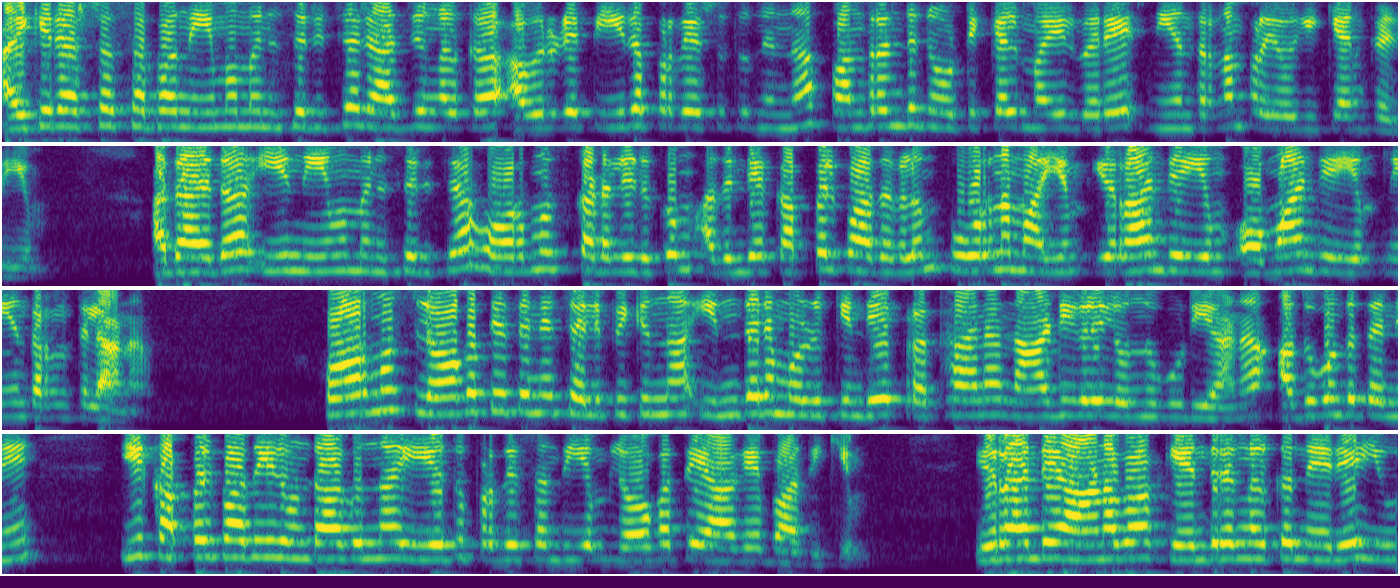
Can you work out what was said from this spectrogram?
ഐക്യരാഷ്ട്രസഭ നിയമമനുസരിച്ച് രാജ്യങ്ങൾക്ക് അവരുടെ തീരപ്രദേശത്തു നിന്ന് പന്ത്രണ്ട് നോട്ടിക്കൽ മൈൽ വരെ നിയന്ത്രണം പ്രയോഗിക്കാൻ കഴിയും. അതായത് ഈ നിയമം അനുസരിച്ച് ഹോർമുസ് കടലിടുക്കും അതിന്റെ കപ്പൽ പാതകളും പൂർണമായും ഇറാന്റെയും ഒമാന്റെയും നിയന്ത്രണത്തിലാണ്. ഹോർമസ് ലോകത്തെ തന്നെ ചലിപ്പിക്കുന്ന ഇന്ധനമൊഴുക്കിന്റെ പ്രധാന നാടികളിൽ ഒന്നുകൂടിയാണ്. അതുകൊണ്ട് തന്നെ ഈ കപ്പൽ പാതയിൽ ഉണ്ടാകുന്ന ഏതു പ്രതിസന്ധിയും ലോകത്തെ ആകെ ബാധിക്കും. ഇറാന്റെ ആണവ കേന്ദ്രങ്ങൾക്ക് നേരെ യു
